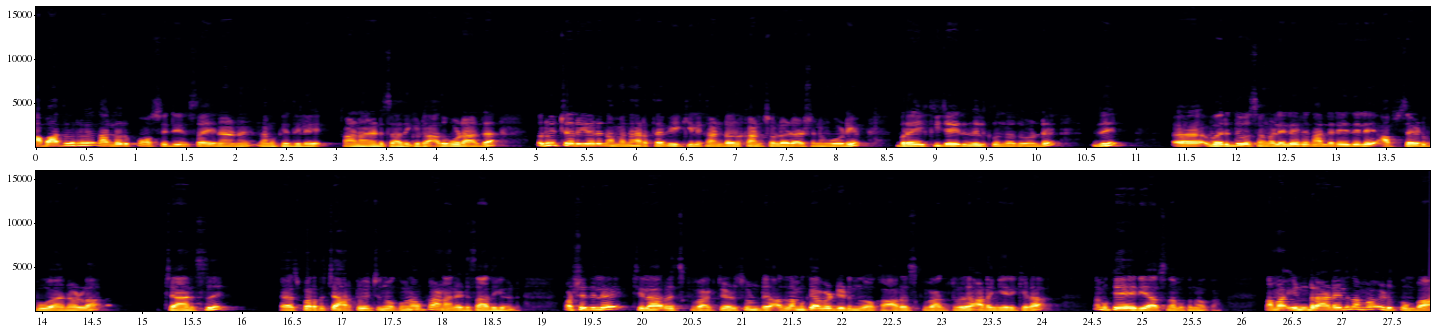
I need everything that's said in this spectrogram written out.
അപ്പോൾ അതൊരു നല്ലൊരു പോസിറ്റീവ് സൈനാണ് നമുക്കിതിൽ കാണാനായിട്ട് സാധിക്കുക. അതുകൂടാതെ ഒരു ചെറിയൊരു നമ്മൾ നേരത്തെ വീക്കിൽ കണ്ട ഒരു കൺസോളിഡേഷനും കൂടിയും ബ്രേക്ക് ചെയ്ത് നിൽക്കുന്നത് കൊണ്ട് ഇത് വരും ദിവസങ്ങളിൽ ഒരു നല്ല രീതിയിൽ അപ്സൈഡ് പോകാനുള്ള ചാൻസ് ആസ് പെർ ചാർട്ട് വെച്ച് നോക്കുമ്പോൾ നമുക്ക് കാണാനായിട്ട് സാധിക്കുന്നുണ്ട്. പക്ഷേ ഇതിൽ ചില റിസ്ക് ഫാക്ടേഴ്സ് ഉണ്ട്. അത് നമുക്ക് എവിടെ ഇടുന്ന് നോക്കാം. ആ റിസ്ക് ഫാക്ടർ അടങ്ങിയിരിക്കുന്ന നമുക്ക് ഏരിയാസ് നമുക്ക് നോക്കാം. നമ്മൾ ഇൻട്രാഡേയിൽ നമ്മൾ എടുക്കുമ്പോൾ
